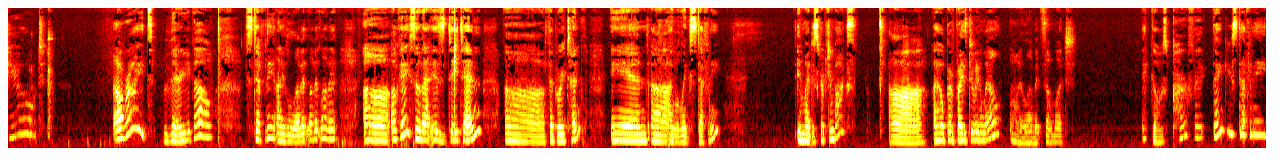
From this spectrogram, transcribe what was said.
cute. All right, there you go. Stephanie, I love it, love it, love it. Uh, okay, so that is day 10, uh, February 10th. And uh, I will link Stephanie in my description box. Uh, I hope everybody's doing well. Oh, I love it so much. It goes perfect. Thank you, Stephanie.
